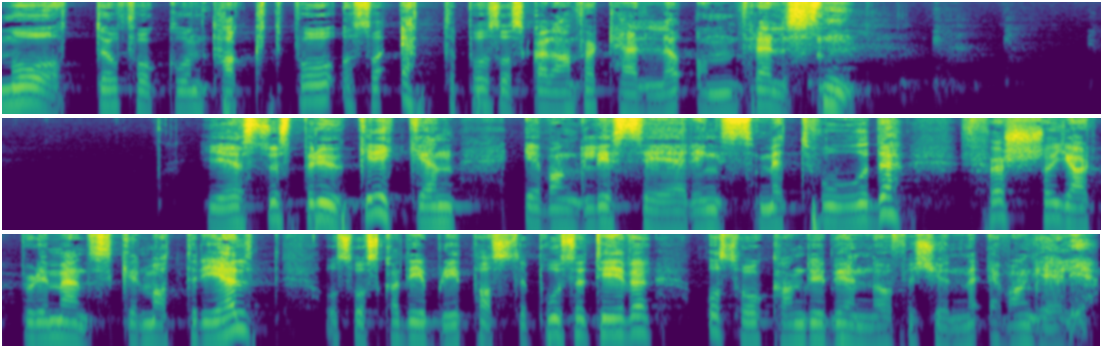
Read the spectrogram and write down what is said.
måte å få kontakt på, og så etterpå så skal han fortelle om frelsen. Jesus bruker ikke en evangeliseringsmetode. Først så hjelper du mennesker materielt, og så skal de bli passe positive, og så kan du begynne å forkynne evangeliet.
